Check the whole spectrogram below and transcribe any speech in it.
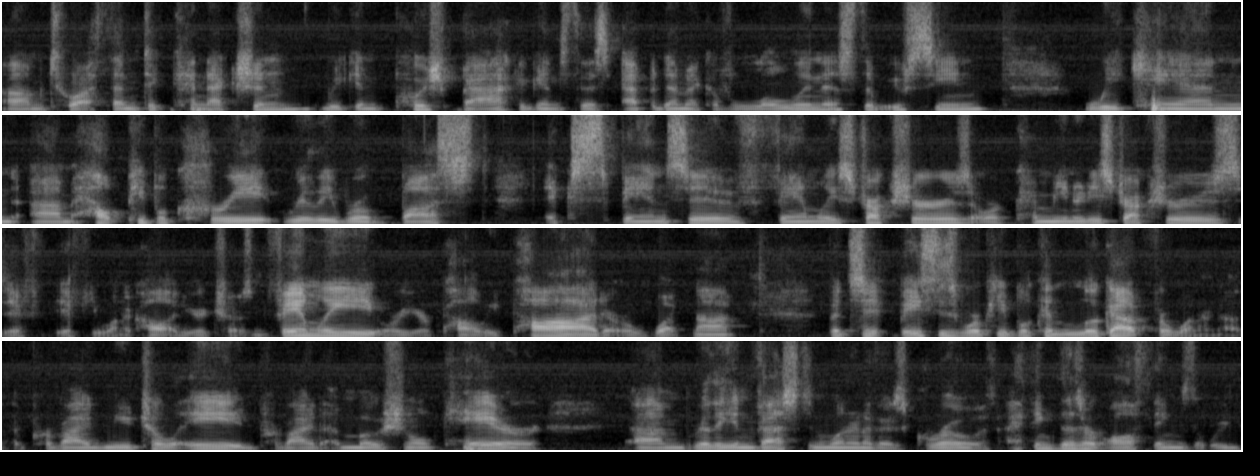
um, to authentic connection. We can push back against this epidemic of loneliness that we've seen, we can um, help people create really robust, expansive family structures or community structures, if, if you want to call it your chosen family or your polypod or whatnot. But bases where people can look out for one another, provide mutual aid, provide emotional care, um, really invest in one another's growth. I think those are all things that we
